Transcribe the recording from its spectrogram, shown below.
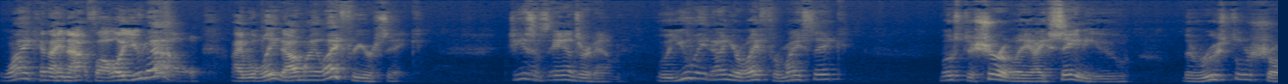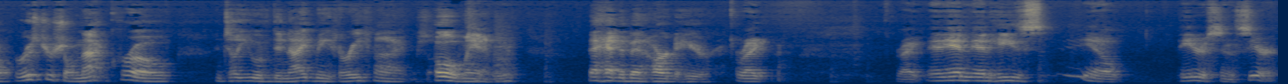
why can I not follow you now? I will lay down my life for your sake. Jesus answered him, Will you lay down your life for my sake? Most assuredly, I say to you, the rooster shall, rooster shall not crow until you have denied me three times. Oh man, mm-hmm. that had to have been hard to hear. Right. Right. And and, and he's you know, Peter's sincere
